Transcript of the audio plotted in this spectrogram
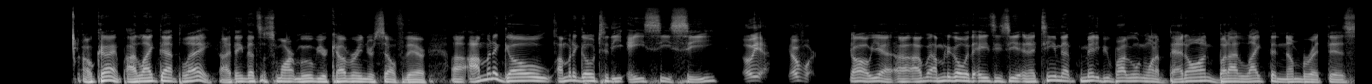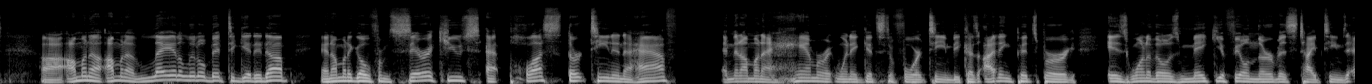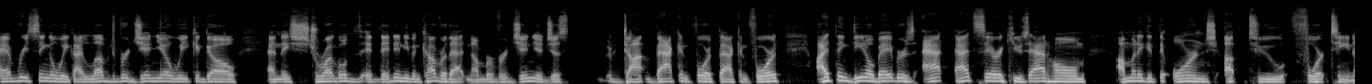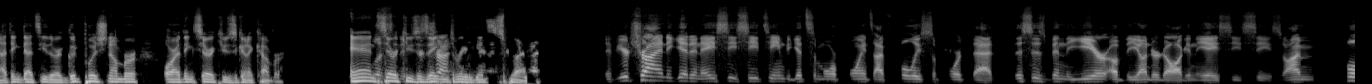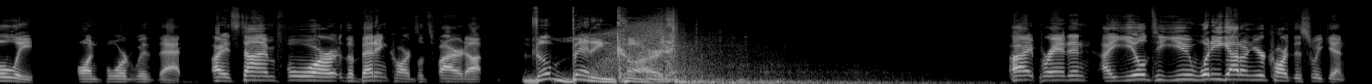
Okay, I like that play. I think that's a smart move. You're covering yourself there. Uh, I'm gonna go. I'm gonna go to the ACC. Oh yeah, go for it. Oh yeah, uh, I'm going to go with the ACC and a team that many people probably wouldn't want to bet on, but I like the number at this. Uh, I'm gonna I'm gonna lay it a little bit to get it up, and I'm gonna go from Syracuse at plus 13 and a half and then I'm going to hammer it when it gets to 14 because I think Pittsburgh is one of those make you feel nervous type teams every single week. I loved Virginia a week ago and they struggled. They didn't even cover that number. Virginia just back and forth, back and forth. I think Dino Babers at at Syracuse at home. I'm going to get the orange up to 14. I think that's either a good push number or I think Syracuse is going to cover. And Listen, Syracuse is eight and three against the spread if you're trying to get an ACC team to get some more points, I fully support that. This has been the year of the underdog in the ACC, so I'm fully on board with that. All right, it's time for the betting cards. Let's fire it up. The betting card. All right, Brandon, I yield to you. What do you got on your card this weekend?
